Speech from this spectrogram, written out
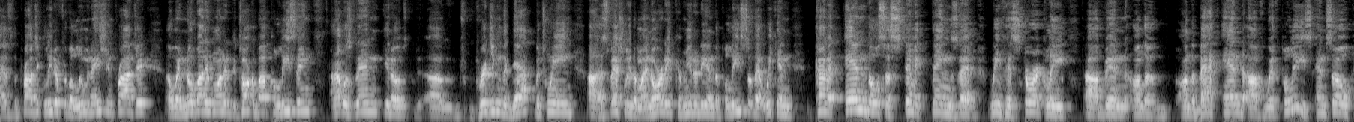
as the project leader for the Illumination Project. Uh, when nobody wanted to talk about policing, I was then you know uh, bridging the gap between uh, especially the minority community and the police, so that we can kind of end those systemic things that we've historically uh, been on the on the back end of with police. And so,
